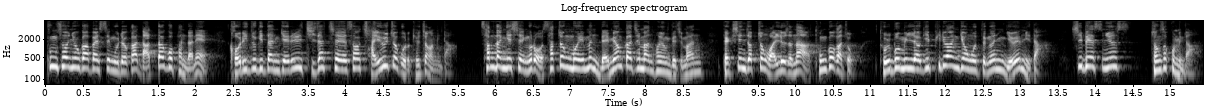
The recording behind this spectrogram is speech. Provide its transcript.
풍선 효과 발생 우려가 낮다고 판단해 거리두기 단계를 지자체에서 자율적으로 결정합니다. 3단계 시행으로 사적 모임은 4명까지만 허용되지만 백신 접종 완료자나 동거 가족, 돌봄 인력이 필요한 경우 등은 예외입니다. CBS 뉴스 정석호입니다.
